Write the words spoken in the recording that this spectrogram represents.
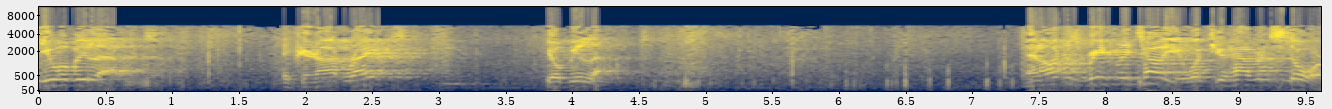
You will be left. If you're not right, you'll be left. And I'll just briefly tell you what you have in store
